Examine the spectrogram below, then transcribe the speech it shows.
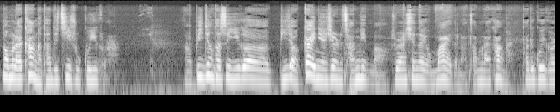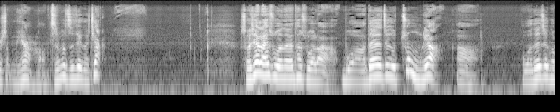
那我们来看看它的技术规格。啊，毕竟它是一个比较概念性的产品吧。虽然现在有卖的了，咱们来看看它的规格怎么样啊，值不值这个价？首先来说呢，他说了，我的这个重量啊，我的这个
